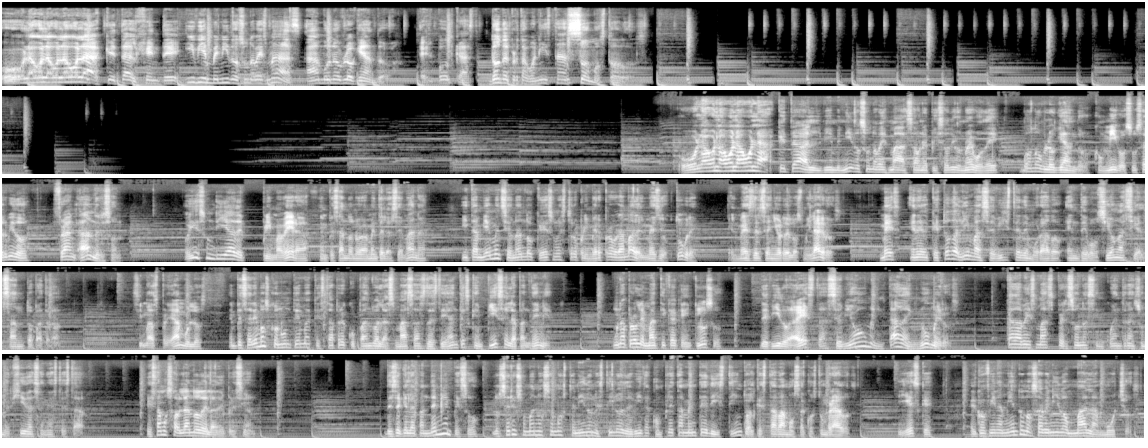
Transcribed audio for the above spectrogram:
Hola, hola, hola, hola, ¿qué tal gente? Y bienvenidos una vez más a Monoblogueando, el podcast donde el protagonista somos todos. Hola, hola, hola, hola, ¿qué tal? Bienvenidos una vez más a un episodio nuevo de Monoblogueando, conmigo su servidor, Frank Anderson. Hoy es un día de primavera, empezando nuevamente la semana, y también mencionando que es nuestro primer programa del mes de octubre, el mes del Señor de los Milagros, mes en el que toda Lima se viste de morado en devoción hacia el santo patrón. Sin más preámbulos, empezaremos con un tema que está preocupando a las masas desde antes que empiece la pandemia, una problemática que incluso Debido a esta, se vio aumentada en números. Cada vez más personas se encuentran sumergidas en este estado. Estamos hablando de la depresión. Desde que la pandemia empezó, los seres humanos hemos tenido un estilo de vida completamente distinto al que estábamos acostumbrados. Y es que el confinamiento nos ha venido mal a muchos.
